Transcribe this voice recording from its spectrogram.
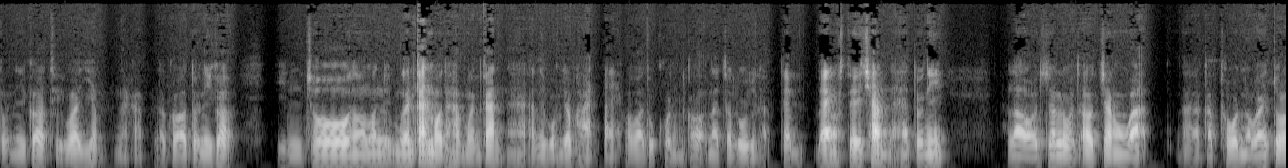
ตัวนี้ก็ถือว่าเยี่ยมนะครับ แล้วก็ตัวนี้ก็ อินโทรเนาะมันเหมือนกันหมดนะครับ เหมือนกันนะฮะอันนี้ผมจะผ่านไป เพราะว่าทุกคนก็น่าจะรู้อยู่แล้ว แต่ Bank Station นะฮะตัวนี้เราจะโหลดเอาจังหวะกับโทนเอาไว้ตัว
